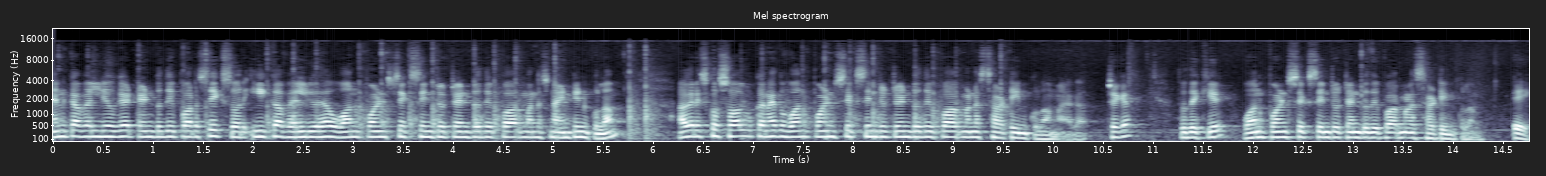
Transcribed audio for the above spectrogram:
एन का वैल्यू हो गया टेन टू दावर सिक्स और ई e का वैल्यू है one point six into ten to the power minus nineteen coulomb अगर इसको सॉल्व करें तो one point six into ten to the power minus thirteen coulomb आएगा। ठीक है? तो देखिए one point six into ten to the power minus thirteen coulomb A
